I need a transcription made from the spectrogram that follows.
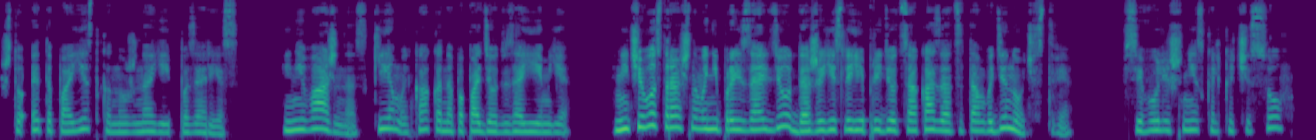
что эта поездка нужна ей позарез. И неважно, с кем и как она попадет в заемье, Ничего страшного не произойдет, даже если ей придется оказаться там в одиночестве. Всего лишь несколько часов,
